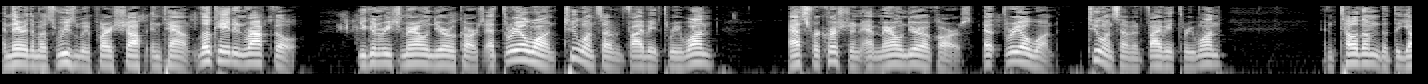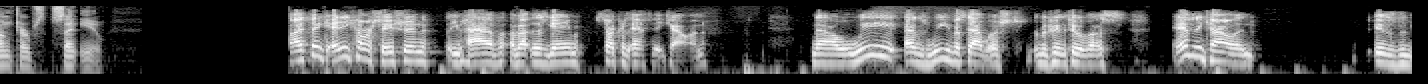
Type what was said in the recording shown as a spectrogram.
and they're the most reasonably priced shop in town. Located in Rockville, you can reach Maryland Eurocars at 301 217 5831. Ask for Christian at Maryland Eurocars at 301 217 5831 and tell them that the Young Terps sent you. I think any conversation that you have about this game starts with Anthony Cowan. Now, we, as we've established between the two of us, Anthony Cowan is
